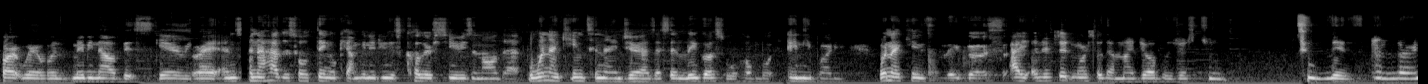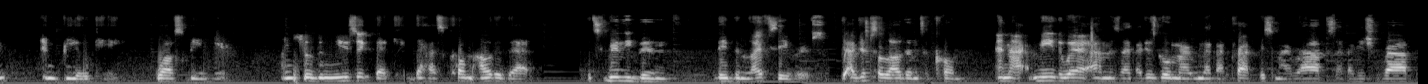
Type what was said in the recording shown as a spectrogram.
part where it was maybe now a bit scary, right? And and I had this whole thing. Okay, I'm gonna do this color series and all that. But when I came to Nigeria, as I said, Lagos will humble anybody. When I came to Lagos, I understood more so that my job was just to to live and learn and be okay whilst being here. And so the music that that has come out of that, it's really been they've been lifesavers. I just allow them to come. And I, me, the way I am is like I just go in my room, like I practice my raps, like I just rap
